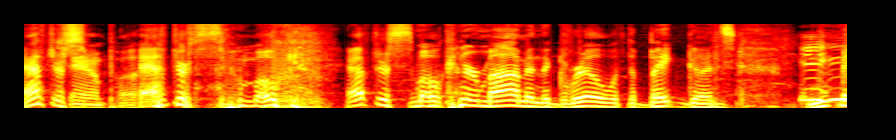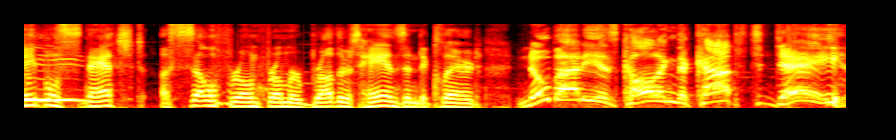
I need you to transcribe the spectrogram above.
After Tampa. after smoking after smoking her mom in the grill with the baked goods, Maple snatched a cell phone from her brother's hands and declared, "Nobody is calling the cops today."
